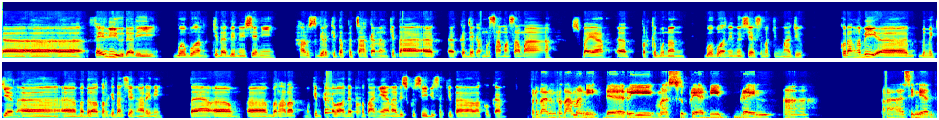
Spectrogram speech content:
uh, uh, value dari buah-buahan kita di Indonesia ini harus segera kita pecahkan dan kita uh, kerjakan bersama-sama supaya uh, perkebunan buah-buahan Indonesia semakin maju kurang lebih uh, demikian uh, uh, moderator kita siang hari ini. Saya uh, uh, berharap mungkin kalau ada pertanyaan, ada diskusi bisa kita lakukan. Pertanyaan pertama nih dari Mas Supriyadi Brain, uh, Pak Sindian.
